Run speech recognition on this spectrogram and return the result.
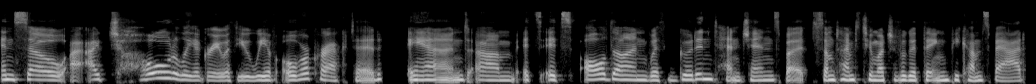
And so I, I totally agree with you. We have overcorrected and um, it's it's all done with good intentions but sometimes too much of a good thing becomes bad.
